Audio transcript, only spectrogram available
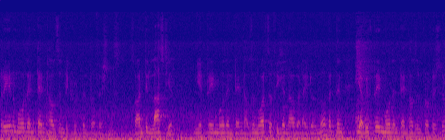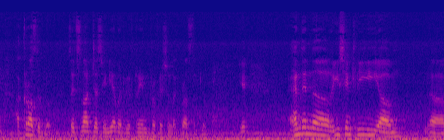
trained more than 10,000 recruitment professionals. So until last year, we had trained more than 10,000. What's the figure now? But I don't know. But then, yeah, we've trained more than 10,000 professionals across the globe. So it's not just India, but we've trained professionals across the globe. Okay. And then uh, recently, um, uh,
